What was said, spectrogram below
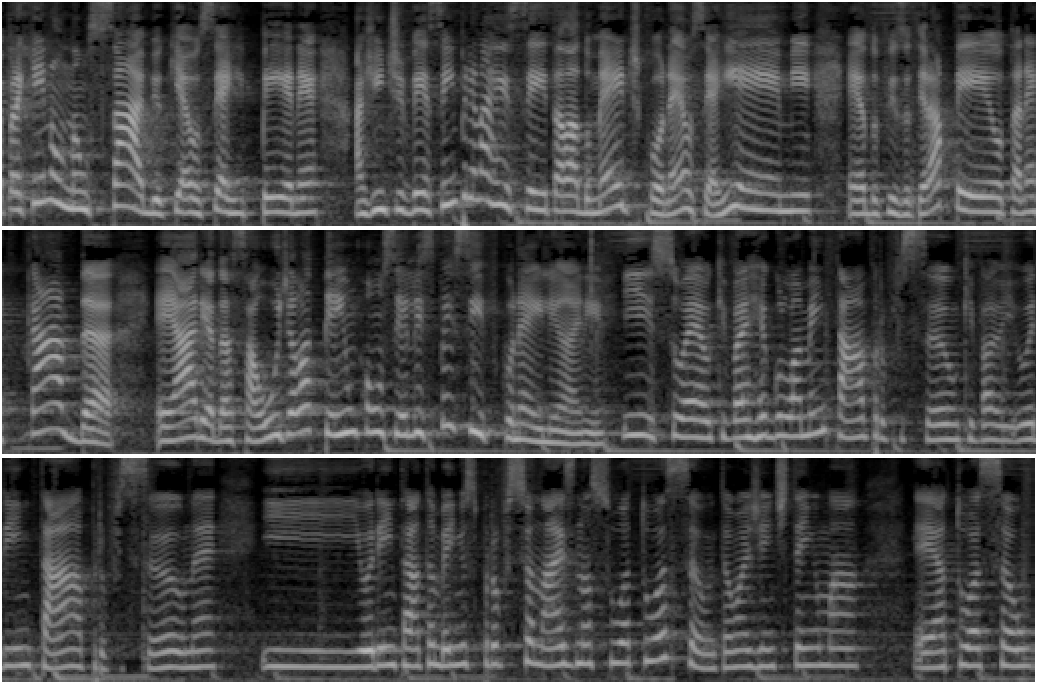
é para quem não, não sabe o que é o CRP, né? A gente vê sempre na receita lá do médico, né? O CRM, é do fisioterapeuta, né? Cada é, área da saúde ela tem um conselho específico, né, Eliane? Isso é o que vai regulamentar a profissão, que vai orientar a profissão, né? E orientar também os profissionais na sua atuação. Então a gente tem uma é, atuação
